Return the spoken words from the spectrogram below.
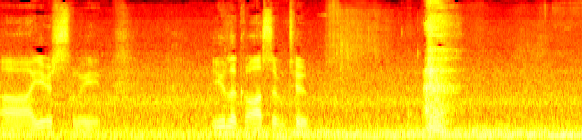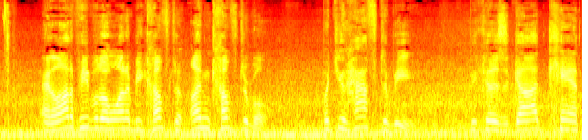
Oh, you're sweet. You look awesome too. And a lot of people don't want to be comfort- uncomfortable, but you have to be because God can't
